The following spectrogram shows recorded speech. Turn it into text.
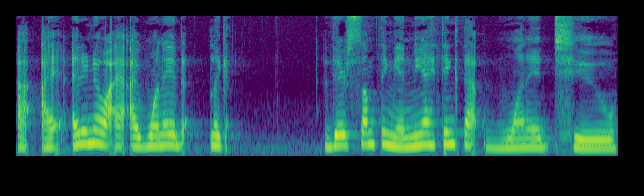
I, I I don't know. I, I wanted like there's something in me, I think, that wanted to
